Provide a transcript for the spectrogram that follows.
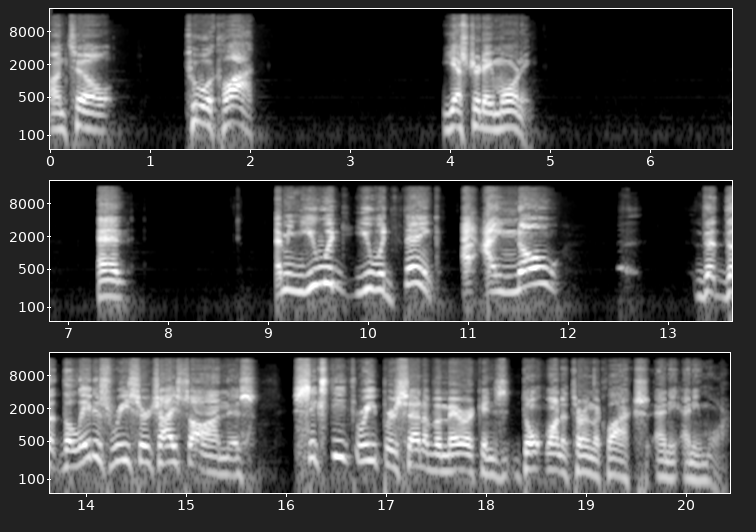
until two o'clock yesterday morning. And I mean, you would you would think I, I know the, the the latest research I saw on this, 63% of Americans don't want to turn the clocks any anymore.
